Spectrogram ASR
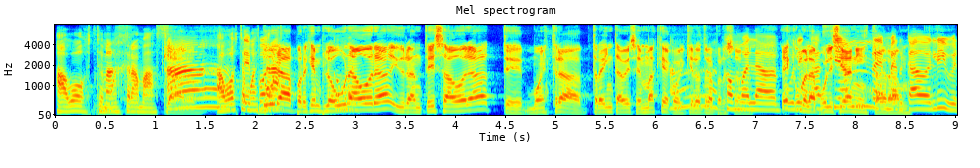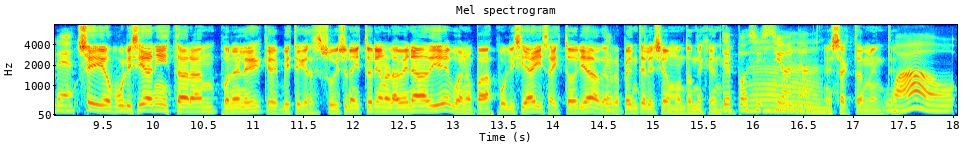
A vos te Más. muestra más. Claro. A vos te te muestra Dura, por ejemplo, una hora y durante esa hora te muestra 30 veces más que a cualquier Ah, otra persona. Como la es como la publicidad en publicación de Instagram. Mercado Libre. Sí, o publicidad en Instagram, ponele que viste que subís una historia no la ve nadie, bueno, pagás publicidad y esa historia de Te- repente le llega a un montón de gente. Te posiciona. Exactamente. Wow.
